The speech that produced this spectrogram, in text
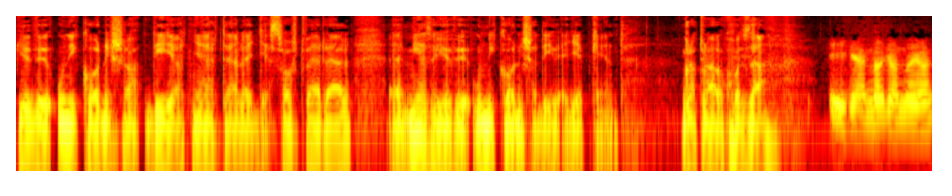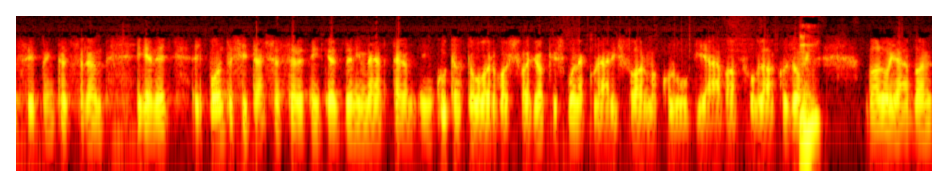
jövő unikornisa díjat nyert el egy szoftverrel. Mi ez a jövő unikornisa díj egyébként? Gratulálok hozzá! Igen, nagyon-nagyon szépen köszönöm. Igen, egy, egy pontosításra szeretnék kezdeni, mert én kutatóorvos vagyok, és molekuláris farmakológiával foglalkozom, mm. és valójában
